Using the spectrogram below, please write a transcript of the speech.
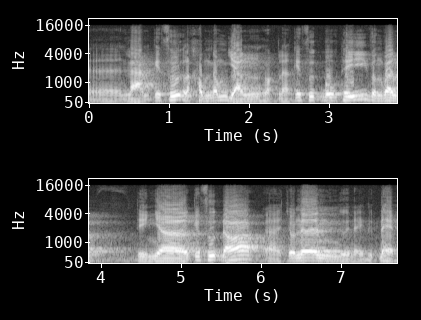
à, làm cái phước là không nóng giận hoặc là cái phước bố thí vân vân. Thì nhờ cái phước đó à, cho nên người này được đẹp.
